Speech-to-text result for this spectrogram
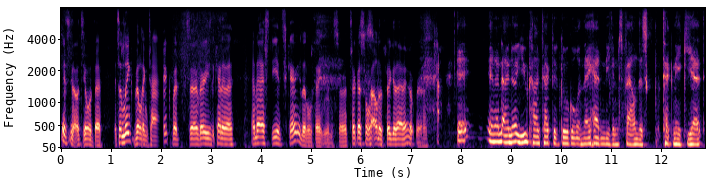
it's, you know, it's, you know, the, it's a link building tactic, but it's a very kind of a, a nasty and scary little thing. And so it took us a while to figure that out, really. Eh, and I know you contacted Google and they hadn't even found this technique yet.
